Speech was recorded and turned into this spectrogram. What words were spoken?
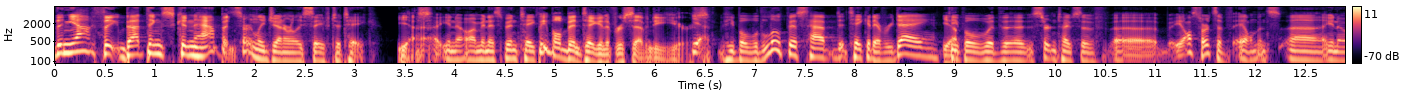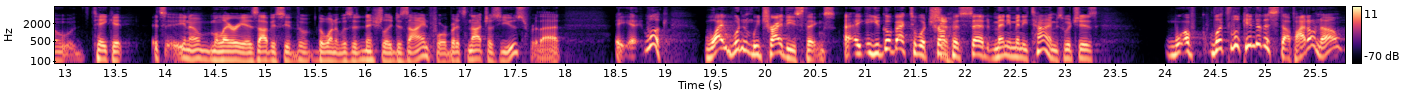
then yeah, th- bad things can happen. Certainly, generally safe to take. Yes. Uh, you know, I mean, it's been taken. People have been taking it for 70 years. Yeah, people with lupus have to take it every day. Yep. People with uh, certain types of uh, all sorts of ailments, uh, you know, take it. It's you know, malaria is obviously the, the one it was initially designed for, but it's not just used for that. Look, why wouldn't we try these things? You go back to what Trump Sure. has said many, many times, which is, let's look into this stuff. I don't know.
